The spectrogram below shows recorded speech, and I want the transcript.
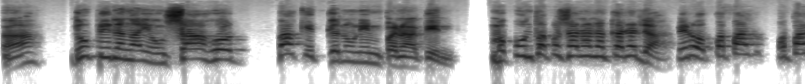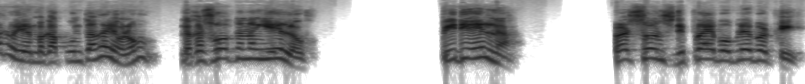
Ha? Dubli na nga yung sahod. Bakit ganunin pa natin? Mapunta pa sana ng Canada. Pero papa, paano yan makapunta ngayon? No? Nakasuot na ng yellow. PDL na. Persons deprived of liberty.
